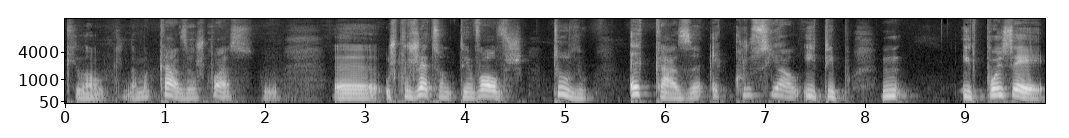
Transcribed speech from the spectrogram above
aquilo, é aquilo é uma casa, é um espaço. Uh, os projetos onde te envolves, tudo. A casa é crucial. E tipo, e depois é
